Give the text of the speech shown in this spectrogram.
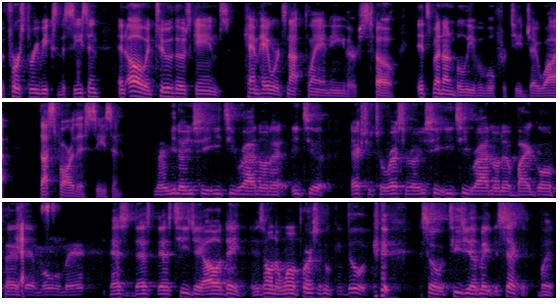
the first three weeks of the season. And oh, in two of those games, Cam Hayward's not playing either. So it's been unbelievable for TJ Watt thus far this season. Man, you know, you see ET riding on that ET uh, extraterrestrial. You see ET riding on that bike going past that moon, man. That's that's that's TJ all day. There's only one person who can do it. so TJ will make the second. But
